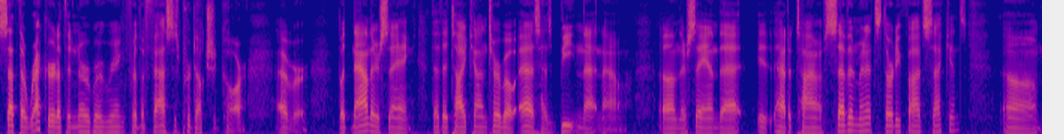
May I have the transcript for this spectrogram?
set the record at the Nürburgring for the fastest production car ever. But now they're saying that the Taycan Turbo S has beaten that now. Um, they're saying that it had a time of 7 minutes 35 seconds. Um,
